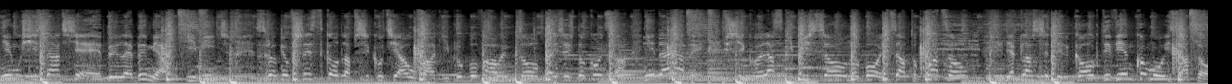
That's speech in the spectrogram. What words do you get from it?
Nie musi znać się, byleby miał imidż Zrobią wszystko dla przykucia uwagi. Próbowałem to obejrzeć do końca, nie da rady. Wściekłe laski piszczą, no bo i za to płacą. Jak laszczę tylko, gdy wiem komu i za co.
